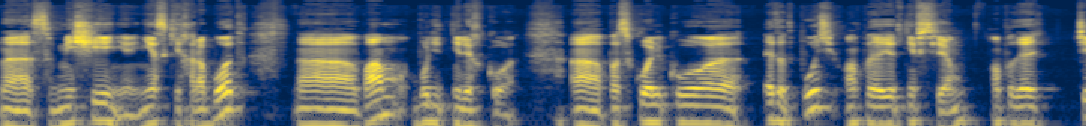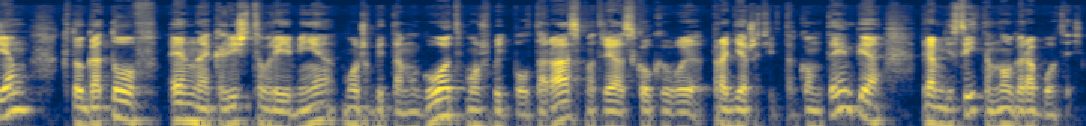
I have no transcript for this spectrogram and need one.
а, совмещения нескольких работ, а, вам будет нелегко, а, поскольку этот путь, он подойдет не всем, он подойдет тем, кто готов энное количество времени, может быть там год, может быть полтора, смотря сколько вы продержите в таком темпе, прям действительно много работать.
